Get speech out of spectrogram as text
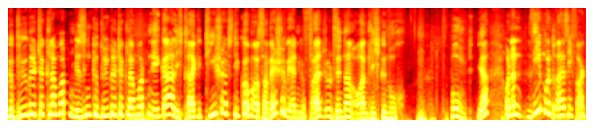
gebügelte Klamotten. Mir sind gebügelte Klamotten egal. Ich trage T-Shirts, die kommen aus der Wäsche, werden gefaltet und sind dann ordentlich genug. Punkt. Ja? Und dann 37 Fragen.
